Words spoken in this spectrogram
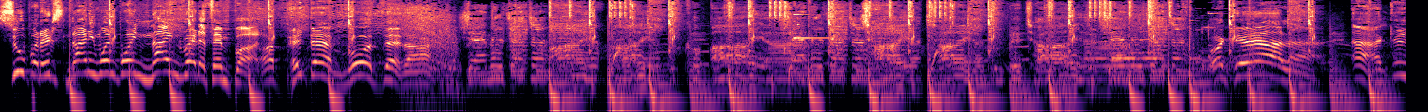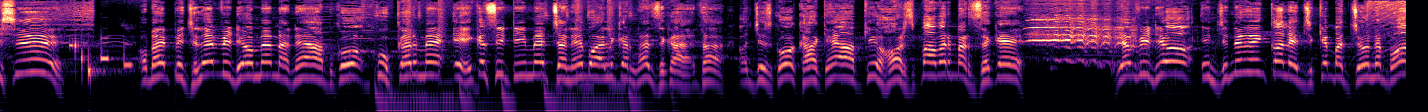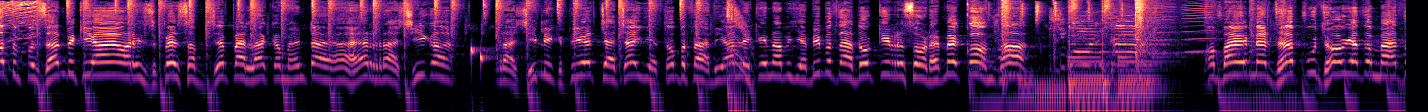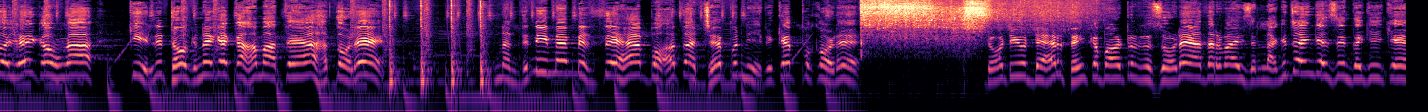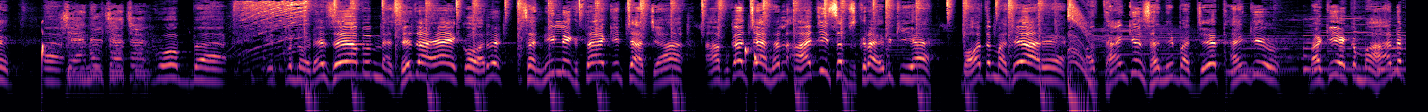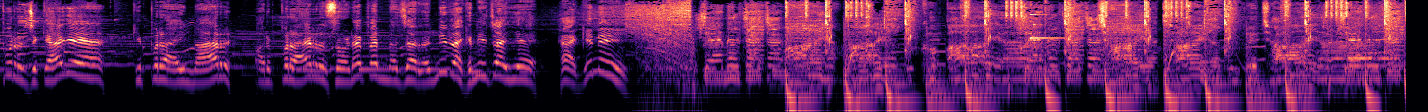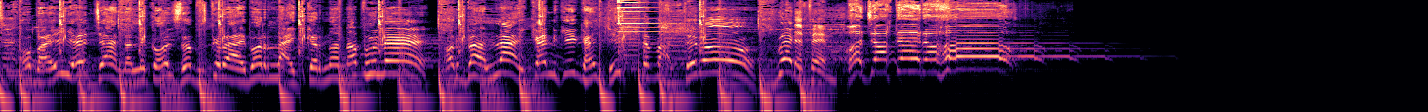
Super hits 91.9 red FM पर अब fit है वो तेरा चैनल चाचा आया आया देखो आया चैनल चाचा छाया छाया पे छाया चैनल चाचा वो क्या हाल है? आ, किस? ओ भाई पिछले वीडियो में मैंने आपको कुकर में एक सीटी में चने बॉईल करना सिखाया था और जिसको खा के आपकी हॉर्स पावर बढ़ सके। यह वीडियो इंजीनियरिंग कॉलेज के बच्चों ने बहुत पसंद किया है और इस पे सबसे पहला कमेंट आया है राशि का। राशि लिखती है, चाचा, ये तो बता दिया, लेकिन अब ये भी बता दो कि रसोड़े में कौन था? और भाई, मेरे से पूछोगे तो मैं तो यही कहूँगा, कील ठोकने के काम आते हैं हथौड़े। नंदनी में मिलते हैं बहुत अच्छे पनीर के पकोड़े। Don't you dare think about रसोड़े otherwise लग जाएँगे ज़िंदगी के। वो पनोड़े से अब मैसेज आया एक और। सनी लिखता है कि चाचा आपका चैनल आज ही सब्सक्राइब किया है। बहुत मज़े आ रहे हैं। और थैंक यू सनी बच्चे थैंक यू बाकी एक महान पुरुष कह गए हैं कि पराई नार और पराए रसोड़े पर नज़र नहीं रखनी चाहिए। है कि नहीं? चैनल चाचा आया आया देखो आया। चाचा छाया छाया पे छाया। ओ भाई ये चैनल को सब्सक्राइब और लाइक करना ना भूले और बेल आइकन की घंटी दबाते रहो। रेड एफएम बजाते रहो।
